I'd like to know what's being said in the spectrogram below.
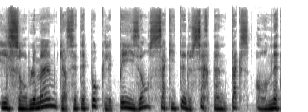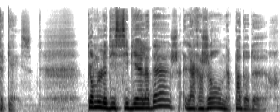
Il semble même qu'à cette époque les paysans s'acquittaient de certaines taxes en Ettecaise. Comme le dit si bien l'adage, l'argent n'a pas d'odeur.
